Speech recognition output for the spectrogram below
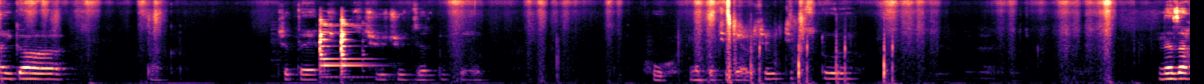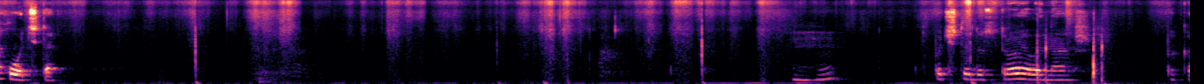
Май. Так. Что-то я чуть-чуть затупила. Фух, не потерявся в текстурах. Не захочете. Угу. Почти достроїли наш ПК.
